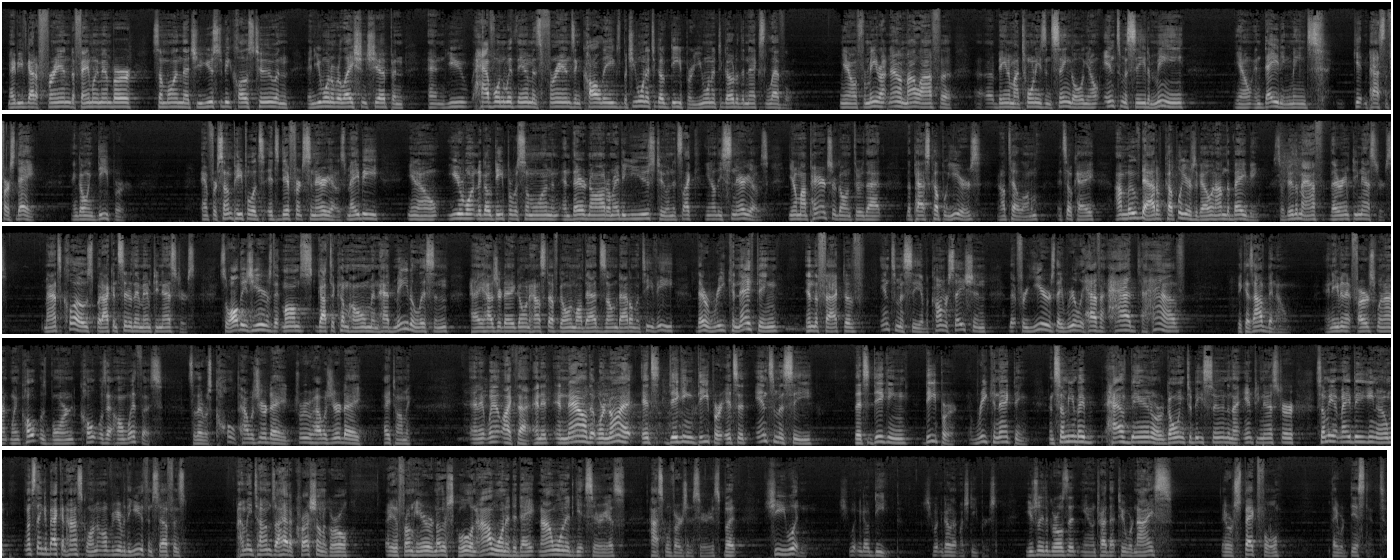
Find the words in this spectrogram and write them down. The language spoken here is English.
Maybe you've got a friend, a family member, someone that you used to be close to, and, and you want a relationship, and and you have one with them as friends and colleagues, but you want it to go deeper. You want it to go to the next level. You know, for me right now in my life, uh, uh, being in my 20s and single, you know, intimacy to me, you know, and dating means getting past the first date and going deeper. And for some people, it's, it's different scenarios. Maybe, you know, you're wanting to go deeper with someone and, and they're not, or maybe you used to. And it's like, you know, these scenarios. You know, my parents are going through that the past couple years I'll tell on them. It's okay. I moved out a couple years ago and I'm the baby. So do the math. They're empty nesters. Matt's close, but I consider them empty nesters. So all these years that mom's got to come home and had me to listen, hey, how's your day going? How's stuff going? While dad's zoned out on the TV, they're reconnecting in the fact of intimacy, of a conversation that for years they really haven't had to have because I've been home. And even at first, when, I, when Colt was born, Colt was at home with us. So there was Colt, how was your day? Drew, how was your day? Hey, Tommy. And it went like that. And, it, and now that we're not, it's digging deeper. It's an intimacy that's digging deeper, reconnecting. And some of you may have been or going to be soon in that empty nester. Some of you it may be, you know, let's think back in high school. I know over here with the youth and stuff is how many times I had a crush on a girl, either from here or another school, and I wanted to date and I wanted to get serious, high school version of serious, but she wouldn't. She wouldn't go deep. She wouldn't go that much deeper. Usually the girls that, you know, tried that too were nice. They were respectful. They were distant.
